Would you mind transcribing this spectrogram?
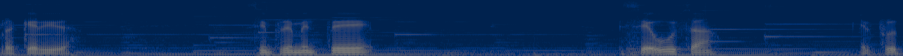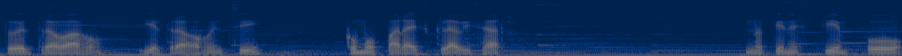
requerida. Simplemente se usa el fruto del trabajo y el trabajo en sí como para esclavizar. No tienes tiempo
